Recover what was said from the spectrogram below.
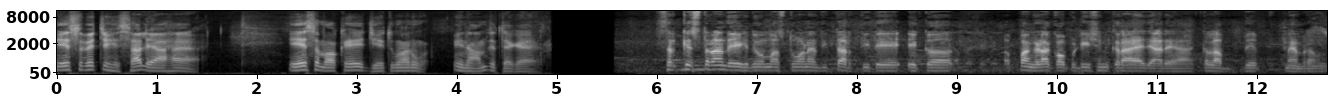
ਇਸ ਵਿੱਚ ਹਿੱਸਾ ਲਿਆ ਹੈ। ਇਸ ਮੌਕੇ ਜੇਤੂਆਂ ਨੂੰ ਇਨਾਮ ਦਿੱਤੇ ਗਏ। ਸਰ, ਕਿਸ ਤਰ੍ਹਾਂ ਦੇਖਦੇ ਹੋ ਮਸਤੂਆਣਾ ਦੀ ਧਰਤੀ ਤੇ ਇੱਕ ਭੰਗੜਾ ਕੰਪੀਟੀਸ਼ਨ ਕਰਾਇਆ ਜਾ ਰਿਹਾ ਕਲੱਬ ਦੇ ਮੈਂਬਰਾਂ ਨੂੰ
